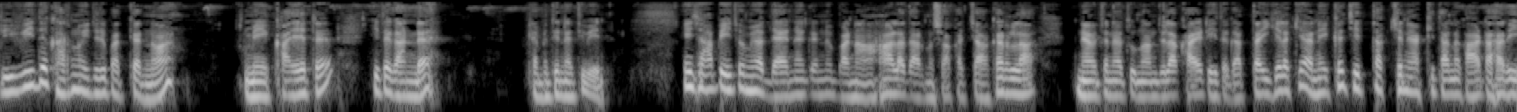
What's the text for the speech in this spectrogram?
විවිධ කරුණු ඉදිරිපත් කරනවා මේ කයට හිත ගන්න කැමති නැති වෙන්නේ. ඒ නිසා අපි හිතුව මේවා දැනගෙන බණ අහලා ධර්ම සාකච්ඡා කරලා නැවත නැතු උනන්දුලා කයට හිත ගත්තයි කියලා කියන්නේ එක චිත්තක්ෂණයක් හිතන්න කාට හරි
